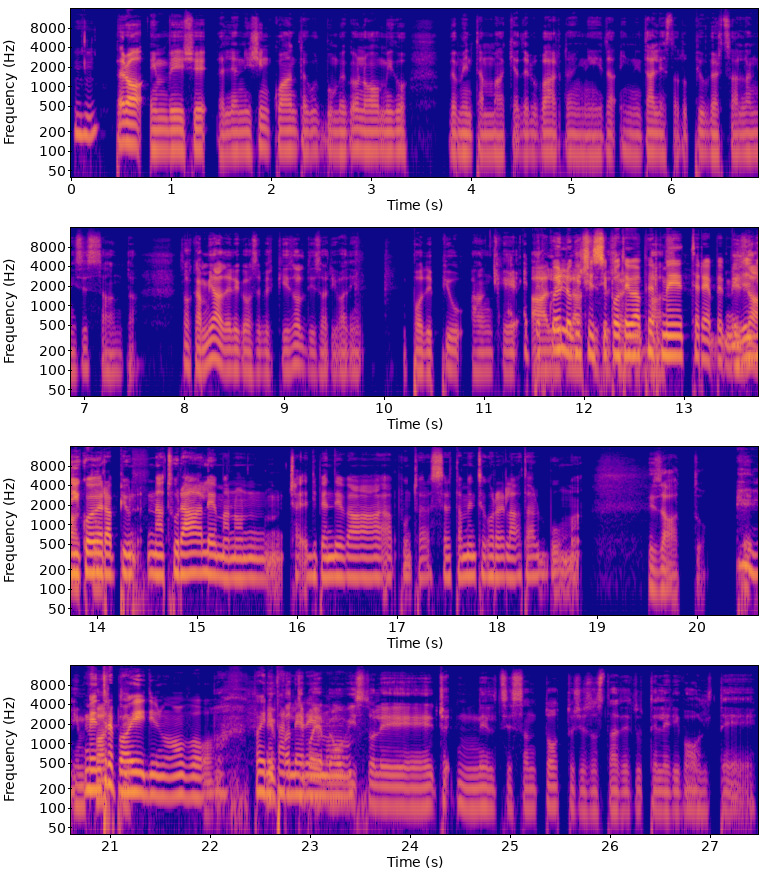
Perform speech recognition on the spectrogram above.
Mhm. Però invece dagli anni 50 col boom economico, ovviamente a macchia di leopardo in, Ita- in Italia è stato più verso gli anni 60, sono cambiate le cose perché i soldi sono arrivati un po' di più anche È per quello che ci si poteva permettere, beh, mi dico Esatto. era più naturale, ma non, cioè, dipendeva appunto, era strettamente correlata al boom. Esatto. E Mentre infatti- poi di nuovo, poi ne infatti poi abbiamo parleremo. visto le... cioè, nel 68 ci sono state tutte le rivolte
